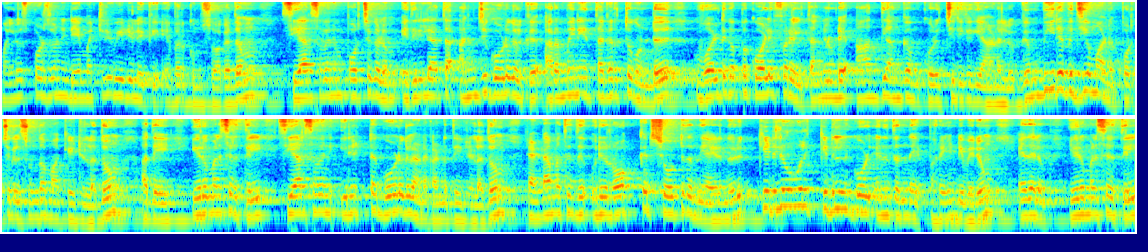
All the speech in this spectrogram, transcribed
മല്ലു സ്പോർട്സ് സോണിന്റെ മറ്റൊരു വീഡിയോയിലേക്ക് എവർക്കും സ്വാഗതം. സി ആർ സെവനും പോർച്ചുഗലും എതിരില്ലാത്ത അഞ്ച് ഗോളുകൾക്ക് അർമേനിയെ തകർത്തുകൊണ്ട് വേൾഡ് കപ്പ് ക്വാളിഫയറിൽ തങ്ങളുടെ ആദ്യ അംഗം കുറിച്ചിരിക്കുകയാണല്ലോ. ഗംഭീര വിജയമാണ് പോർച്ചുഗൽ സ്വന്തമാക്കിയിട്ടുള്ളതും. അതെ ഈ ഒരു മത്സരത്തിൽ സി ആർ സെവൻ ഇരട്ട ഗോളുകളാണ് കണ്ടെത്തിയിട്ടുള്ളതും. രണ്ടാമത്തേത് ഒരു റോക്കറ്റ് ഷോട്ട് തന്നെയായിരുന്നു. ഒരു കിടിലോൽ കിഡിൽ ഗോൾ എന്ന് തന്നെ പറയേണ്ടി വരും. ഏതായാലും ഈ ഒരു മത്സരത്തിൽ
